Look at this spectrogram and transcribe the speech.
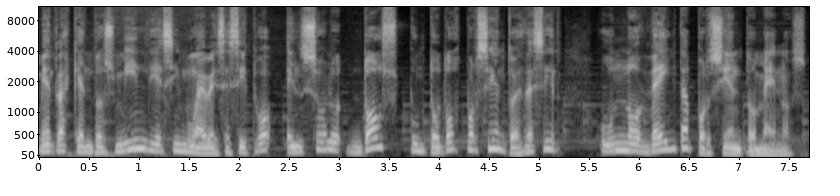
mientras que en 2019 se situó en solo 2.2%, es decir, un 90% menos.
